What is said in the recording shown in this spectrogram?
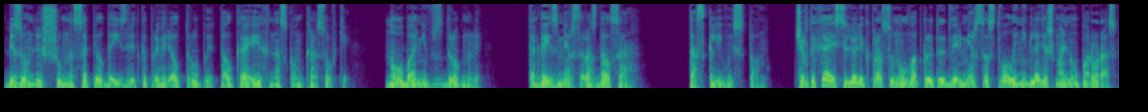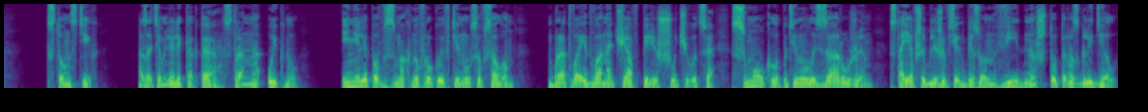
Бизон лишь шумно сопел, да изредка проверял трупы, толкая их носком кроссовки. Но оба они вздрогнули, когда из Мерса раздался тоскливый стон. Чертыхаясь, Лёлик просунул в открытую дверь Мерса ствол и, не глядя, шмальнул пару раз. Стон стих. А затем Лёлик как-то странно уйкнул и, нелепо взмахнув рукой, втянулся в салон — Братва, едва начав перешучиваться, смолкла, потянулась за оружием. Стоявший ближе всех Бизон, видно, что-то разглядел.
